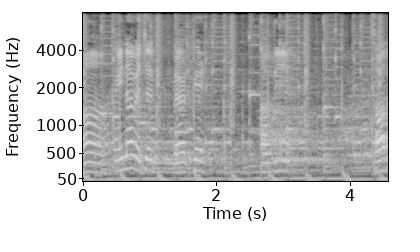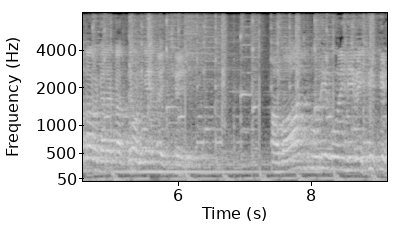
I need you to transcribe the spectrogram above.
ਹਾਂ, ਇਹਨਾਂ ਵਿੱਚ ਬੈਠ ਕੇ ਆਪਦੀ ਸਾਧਨਾ ਵਗੈਰਾ ਕਰਦੇ ਹੋਣਗੇ ਇੱਥੇ। ਆਵਾਜ਼ ਪੂਰੀ ਗੂੰਜਦੀ ਰਹੀ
